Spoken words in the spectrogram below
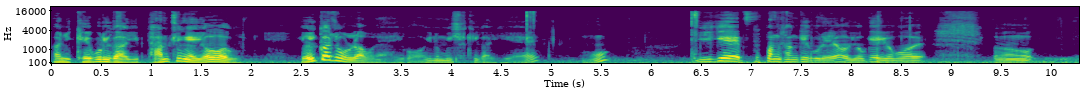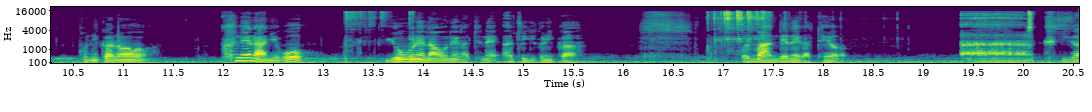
아니 개구리가 이 밤중에 여 여기까지 올라오네 이거. 이놈의 새끼가 이게. 어? 이게 북방산개구리예요. 요게 요거 어 보니까는 큰 애는 아니고 요번에 나온 애 같은 애. 아 저기 그러니까 얼마 안 된 애 같아요. 아 크기가.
